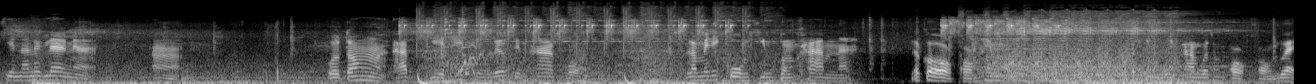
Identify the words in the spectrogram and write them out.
เคนะแรกๆเนี่ย อ่าเราต้องอัปเกรดให้ถึงเลเวล15ก่อน เราไม่ได้โกงทีมตรงข้ามนะ แล้วก็ออกของให้หมดทีมตรงข้ามก็ต้องออกของด้วย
